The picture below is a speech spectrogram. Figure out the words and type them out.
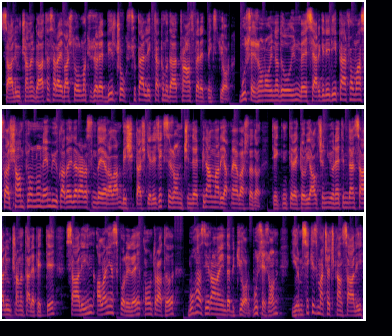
Salih Uçan'ı Galatasaray başta olmak üzere birçok Süper Lig takımı da transfer etmek istiyor. Bu sezon oynadığı oyun ve sergilediği performansla şampiyonluğun en büyük adayları arasında yer alan Beşiktaş gelecek sezon içinde planlar yapmaya başladı. Teknik direktör Yalçın yönetimden Salih Uçan'ı talep etti. Salih'in Alanya Spor ile kontratı bu Haziran ayında bitiyor. Bu sezon 28 maça çıkan Salih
